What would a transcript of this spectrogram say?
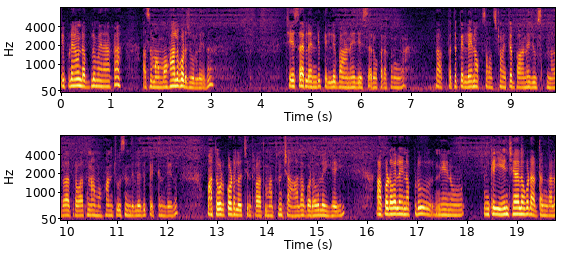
ఇప్పుడేమో డబ్బులు పోయినాక అసలు మా మొహాలు కూడా చూడలేదు. చేశారులేండి పెళ్ళి బాగానే చేశారు ఒక రకంగా. కాకపోతే పెళ్ళైన ఒక సంవత్సరం అయితే బాగానే చూసుకున్నారు. ఆ తర్వాత నా మొహాన్ని చూసింది లేదు పెట్టింది లేదు. మా తోడుకోడలు వచ్చిన తర్వాత మాత్రం చాలా గొడవలు అయ్యాయి. ఆ గొడవలు అయినప్పుడు నేను ఇంకా ఏం చేయాలో కూడా అర్థం కాల.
